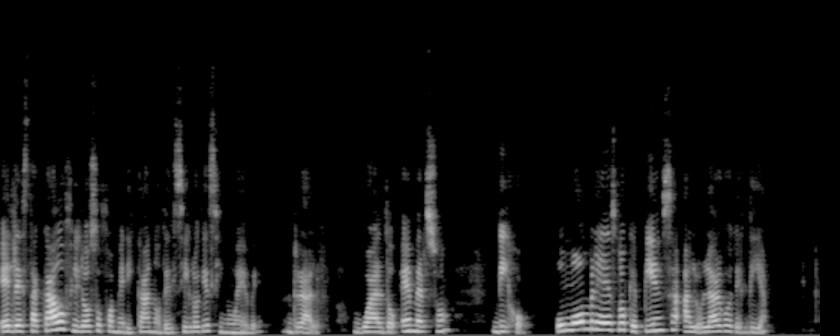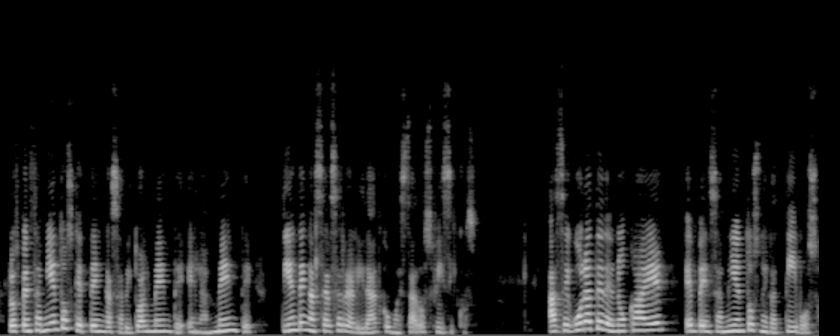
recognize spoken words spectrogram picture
El destacado filósofo americano del siglo XIX, Ralph Waldo Emerson, dijo, Un hombre es lo que piensa a lo largo del día. Los pensamientos que tengas habitualmente en la mente tienden a hacerse realidad como estados físicos. Asegúrate de no caer en pensamientos negativos,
